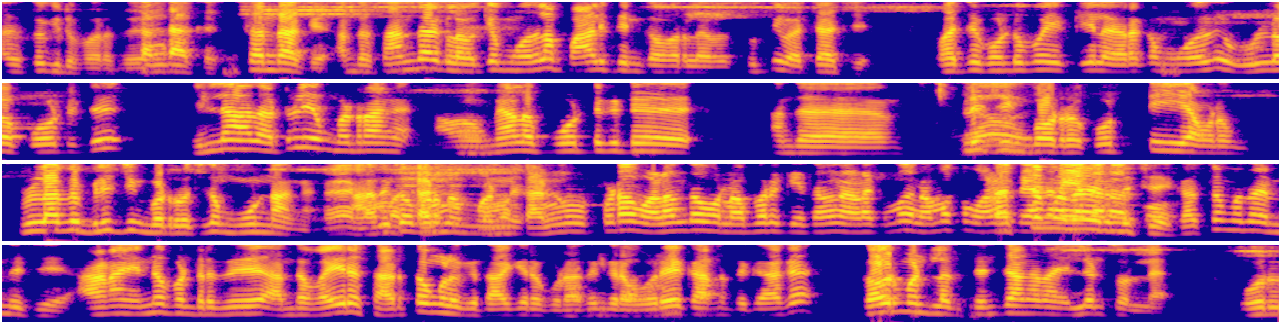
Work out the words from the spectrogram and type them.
அது தூக்கிட்டு போறது. சந்தாக்கு. சந்தாக்கு. அந்த சந்தாக்குல வைக்கும் போதெல்லாம் பாலித்தீன் கவர்ல சுத்தி வச்சாச்சு. வச்சு கொண்டு போய் கீழே இறக்கும் போது உள்ள போட்டுட்டு இல்லாத அட்டுழியம் பண்றாங்க. அவன் மேல போட்டுக்கிட்டு அந்த ப்ளீச்சிங் பவுடரை கொட்டி அவனை ஃபுல்லாவே ப்ளீச்சிங் பவுடர் வச்சு தான் மூடினாங்க. நம்ம அதுக்கப்புறம் தான் மண்ணு நம்ம கண் உட்பட வளர்ந்த ஒரு நபருக்கு இதெல்லாம் நடக்கும்போது நமக்கு கஷ்டமா தான் இருந்துச்சு. கஷ்டமா தான் இருந்துச்சு. ஆனா என்ன பண்றது? அந்த வைரஸ் அடுத்தவங்களுக்கு தாக்கிடக்கூடாதுங்கிற ஒரே. காரணத்துக்காக கவர்மெண்ட்ல அது செஞ்சாங்க தான் இல்லைன்னு சொல்ல ஒரு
